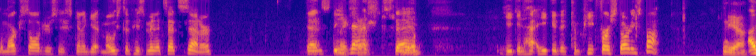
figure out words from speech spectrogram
LaMarcus Aldridge is going to get most of his minutes at center. Then Yeah, Steve makes Nash sense. said Yep. he can ha- he could compete for a starting spot. Yeah, I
